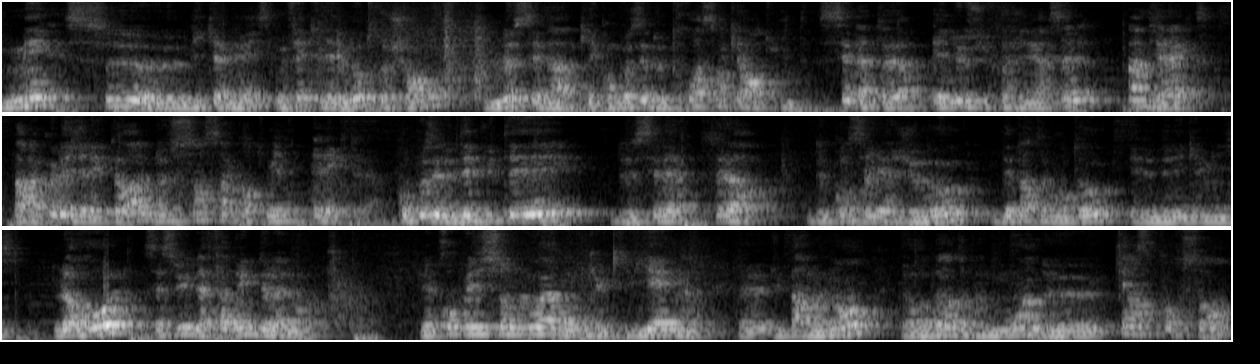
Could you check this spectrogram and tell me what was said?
Mais ce bicamérisme fait qu'il y a une autre chambre, le Sénat, qui est composé de 348 sénateurs élus au suffrage universel indirect par un collège électoral de 150 000 électeurs, composé de députés, de sénateurs de conseillers régionaux, départementaux et de délégués municipaux. Leur rôle, c'est celui de la fabrique de la loi. Les propositions de loi donc, qui viennent euh, du Parlement euh, représentent un peu moins de 15%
